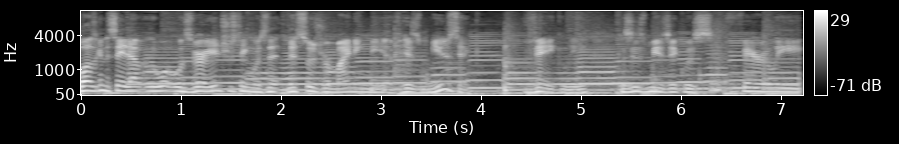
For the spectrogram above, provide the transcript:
well, I was gonna say that what was very interesting was that this was reminding me of his music vaguely, because his music was fairly,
